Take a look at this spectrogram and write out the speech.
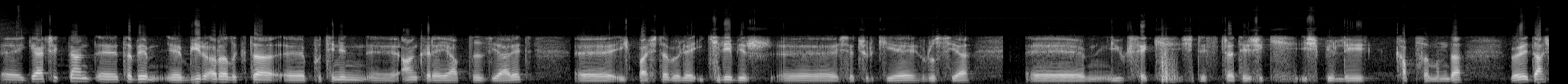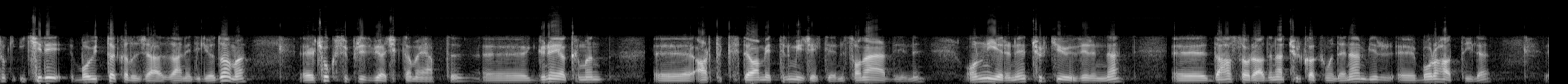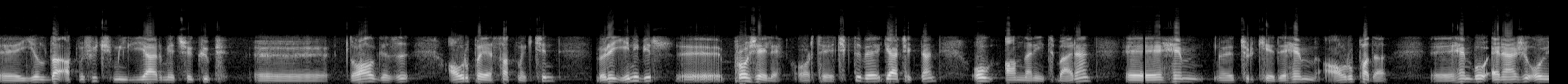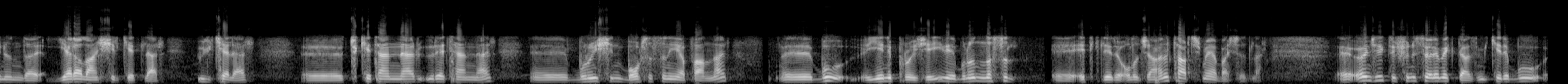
E, gerçekten e, tabii 1 e, Aralık'ta e, Putin'in e, Ankara'ya yaptığı ziyaret e, ilk başta böyle ikili bir e, işte Türkiye, Rusya e, yüksek işte stratejik işbirliği kapsamında böyle daha çok ikili boyutta kalacağı zannediliyordu ama e, çok sürpriz bir açıklama yaptı. E, Güney akımın e, artık devam ettirmeyeceklerini, sona erdiğini, onun yerine Türkiye üzerinden e, daha sonra adına Türk akımı denen bir e, boru hattıyla e, yılda 63 milyar metreküp e, doğal gazı Avrupa'ya satmak için böyle yeni bir e, projeyle ortaya çıktı ve gerçekten o andan itibaren e, hem e, Türkiye'de hem Avrupa'da hem bu enerji oyununda yer alan şirketler, ülkeler, e, tüketenler, üretenler, e, bunun işin borsasını yapanlar e, bu yeni projeyi ve bunun nasıl etkileri olacağını tartışmaya başladılar. Öncelikle şunu söylemek lazım. Bir kere bu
